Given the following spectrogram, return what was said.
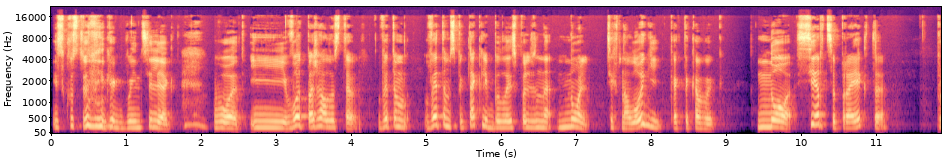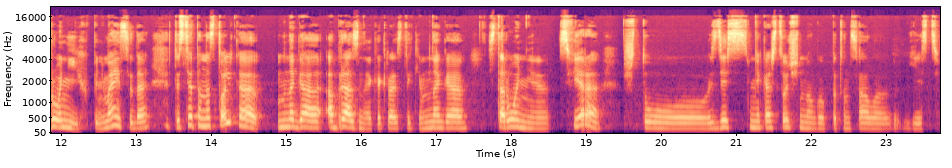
искусственный как бы интеллект. Вот. И вот, пожалуйста, в этом, в этом спектакле было использовано ноль технологий как таковых, но сердце проекта про них, понимаете, да? То есть это настолько многообразная как раз-таки, многосторонняя сфера, что здесь, мне кажется, очень много потенциала есть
